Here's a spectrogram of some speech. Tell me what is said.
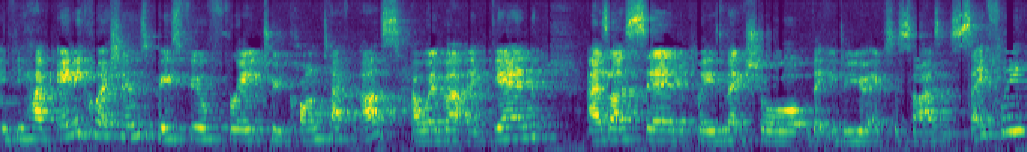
If you have any questions, please feel free to contact us. However, again, as I said, please make sure that you do your exercises safely.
